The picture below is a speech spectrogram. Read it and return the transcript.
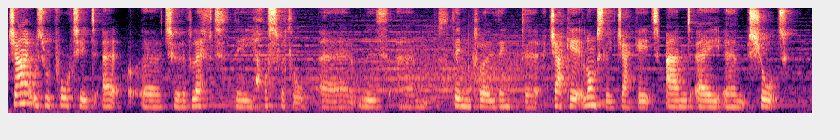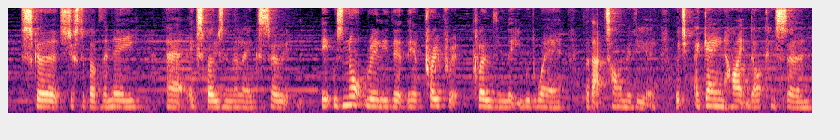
Janet was reported uh, uh, to have left the hospital uh, with um, thin clothing, a jacket, a long sleeve jacket, and a um, short skirt just above the knee, uh, exposing the legs. So it was not really the, the appropriate clothing that you would wear for that time of year, which again heightened our concern.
